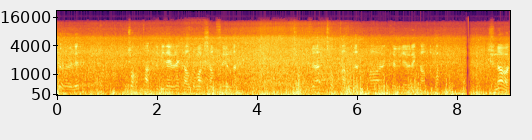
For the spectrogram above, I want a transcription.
Şöyle çok tatlı bir levrek aldım akşam suyunda. Çok güzel, çok tatlı. Harika bir levrek aldım bak. Şuna bak.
